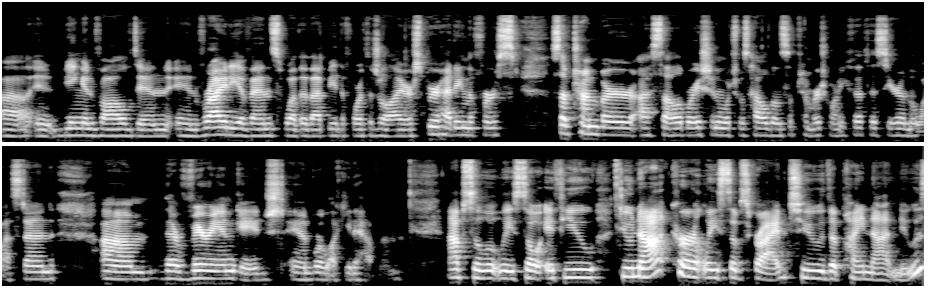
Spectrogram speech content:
uh, in being involved in in variety events, whether that be the Fourth of July or spearheading the first September uh, celebration, which was held on September 25th this year in the West End. Um, they're very engaged, and we're lucky to have them. Absolutely. So if you do not currently subscribe to the Pine Knot News,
